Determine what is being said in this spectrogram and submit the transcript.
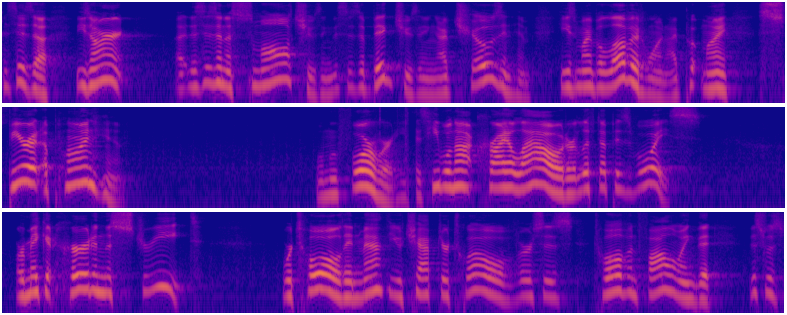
This is a, these aren't, uh, this isn't a small choosing. This is a big choosing. I've chosen him. He's my beloved one. I put my spirit upon him. We'll move forward. He says, He will not cry aloud or lift up his voice or make it heard in the street. We're told in Matthew chapter 12, verses 12 and following, that this was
